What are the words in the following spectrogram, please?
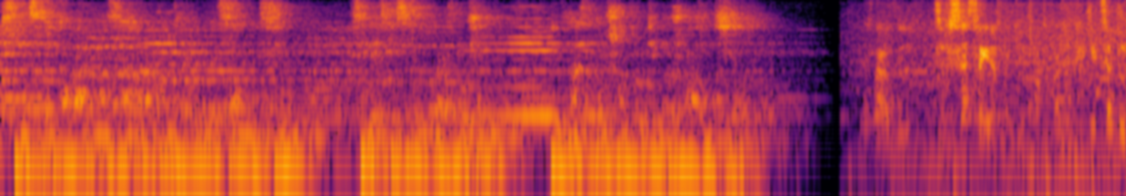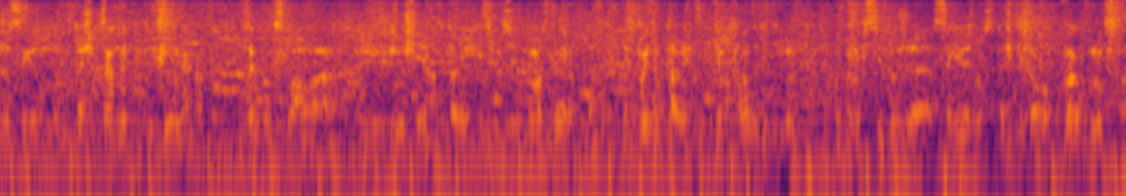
вследствие коварного заговора контрреволюционных сил, Советский Союз был разрушен, и власть перешла в руки буржуазных сил. Не знаю, це все серйозно кіно насправді. І це дуже серйозно. Тому те, щоб зробити такий фільм, як от зробив Слава і інші автори, які ми сьогодні демонструємо, да, як по результаті кінофронт за фільм, вони всі дуже серйозні з точки зору виробництва.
